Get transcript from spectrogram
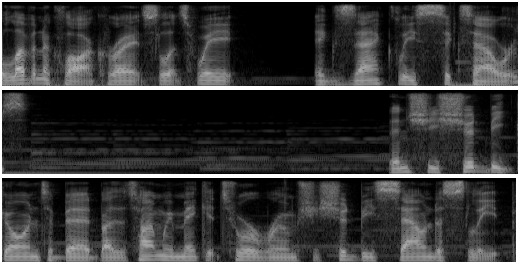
11 o'clock, right? So let's wait exactly six hours. Then she should be going to bed. By the time we make it to her room, she should be sound asleep.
